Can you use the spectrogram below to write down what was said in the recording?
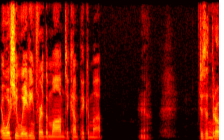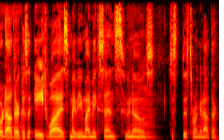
and was she waiting for the mom to come pick him up? Yeah, just to throw it out Oh. there because age wise, maybe it might make sense. Who knows? Hmm. Just just throwing it out there.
